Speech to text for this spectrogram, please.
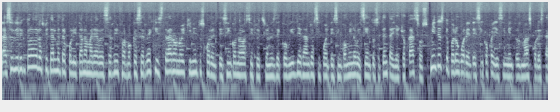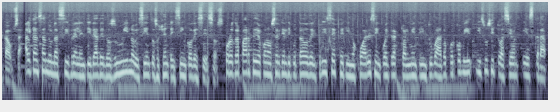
La subdirectora del Hospital Metropolitano, María Becerra, informó que se registraron hoy 545 nuevas infecciones de COVID, llegando a 55.978 casos, mientras que fueron 45 fallecimientos más por esta causa, alcanzando una cifra en la entidad de 2.985 decesos. Por otra parte, dio a conocer que el diputado del PRI, Ferino Juárez, se encuentra actualmente intubado por COVID y su situación es grave.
